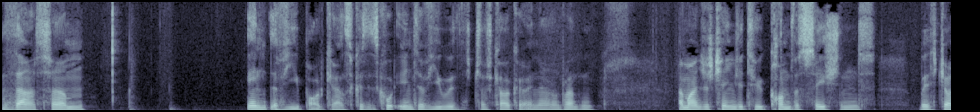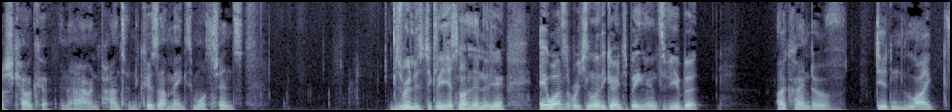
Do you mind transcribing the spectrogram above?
that um, interview podcast because it's called Interview with Josh Calcutt and Aaron Panton. I might just change it to Conversations with Josh Calcutt and Aaron Panton because that makes more sense. Because realistically, it's not an interview. It was originally going to be an interview, but I kind of didn't like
